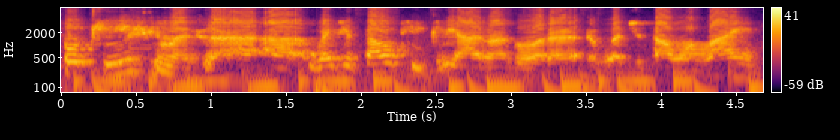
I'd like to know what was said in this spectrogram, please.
Pouquíssimas. O edital que criaram agora o edital online,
